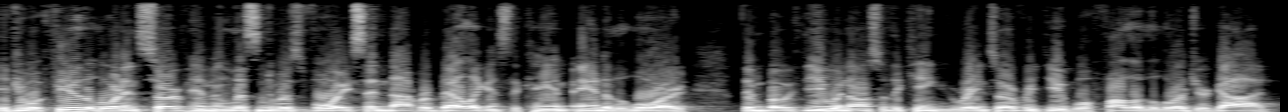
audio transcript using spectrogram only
if you will fear the Lord and serve him and listen to his voice and not rebel against the command of the Lord, then both you and also the king who reigns over you will follow the Lord your God.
